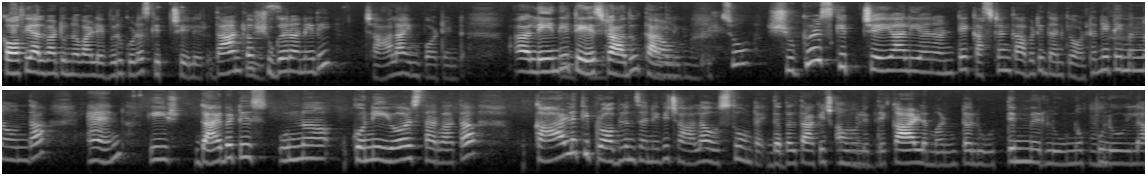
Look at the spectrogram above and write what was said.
కాఫీ అలవాటు ఉన్న వాళ్ళు ఎవరు కూడా స్కిప్ చేయలేరు. దాంట్లో షుగర్ అనేది చాలా ఇంపార్టెంట్ లేనిది టేస్ట్ రాదు తాగలేము. సో షుగర్ స్కిప్ చేయాలి అని అంటే కష్టం కాబట్టి దానికి ఆల్టర్నేట్ ఏమన్నా ఉందా? అండ్ ఈ డయాబెటీస్ ఉన్న కొన్ని ఇయర్స్ తర్వాత కాళ్ళకి ప్రాబ్లమ్స్ అనేవి చాలా వస్తూ ఉంటాయి. దెబ్బలు తాకించుకోవడం లేకపోతే కాళ్ళ మంటలు తిమ్మిర్లు నొప్పులు ఇలా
